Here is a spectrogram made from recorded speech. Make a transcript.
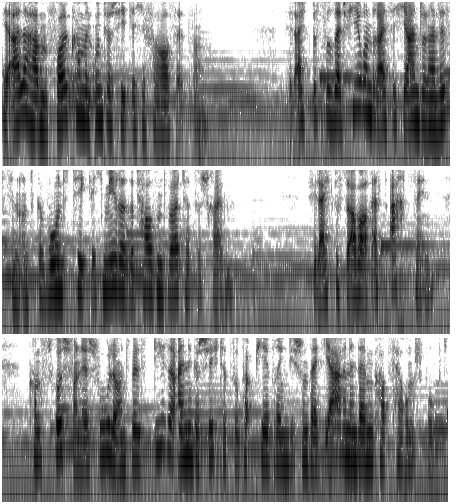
Wir alle haben vollkommen unterschiedliche Voraussetzungen. Vielleicht bist du seit 34 Jahren Journalistin und gewohnt, täglich mehrere tausend Wörter zu schreiben. Vielleicht bist du aber auch erst 18, kommst frisch von der Schule und willst diese eine Geschichte zu Papier bringen, die schon seit Jahren in deinem Kopf herumspukt.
